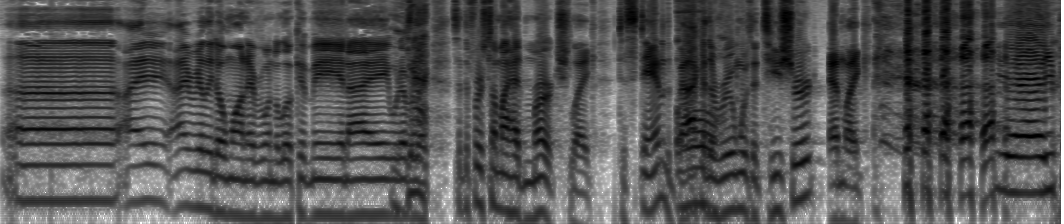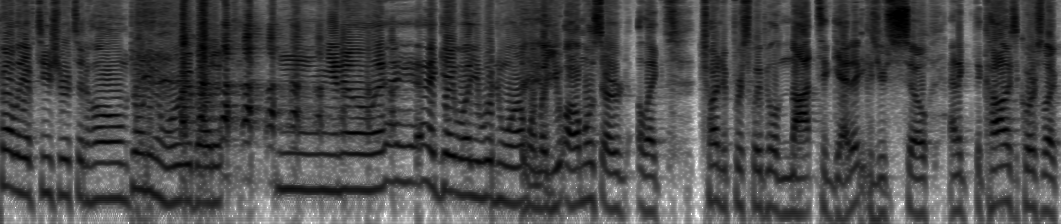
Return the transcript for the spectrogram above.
uh, I I really don't want everyone to look at me, and I whatever. Yeah. Like, it's like the first time I had merch, like to stand in the back of the Oh. room with a T-shirt and like, yeah, you probably have T-shirts at home. Don't even worry about it. Mm, you know, I, I get why you wouldn't want one. but you almost are like trying to persuade people not to get it because you're so. And the comics, of course, are like,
